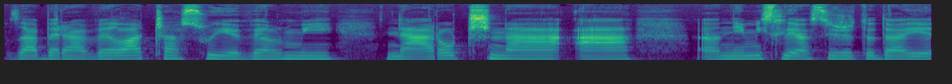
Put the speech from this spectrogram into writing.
zaberá veľa času, je veľmi náročná a e, nemyslia si, že teda je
